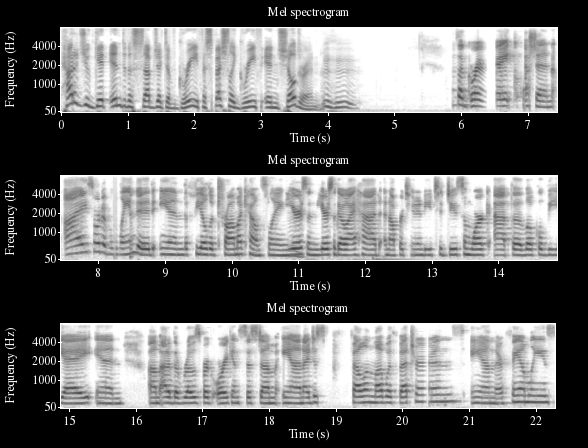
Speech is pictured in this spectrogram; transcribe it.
how did you get into the subject of grief, especially grief in children? Mm-hmm. That's a great, great question. I sort of landed in the field of trauma counseling years and years ago. I had an opportunity to do some work at the local VA in um, out of the Roseburg, Oregon system, and I just fell in love with veterans and their families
